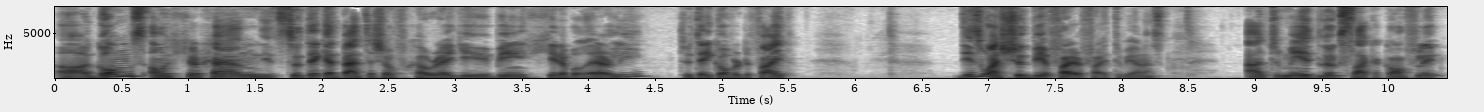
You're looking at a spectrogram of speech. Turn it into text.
Uh, Gomes, on her hand, needs to take advantage of Jauregui being hittable early to take over the fight. This one should be a firefight, to be honest. and to me it looks like a conflict.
